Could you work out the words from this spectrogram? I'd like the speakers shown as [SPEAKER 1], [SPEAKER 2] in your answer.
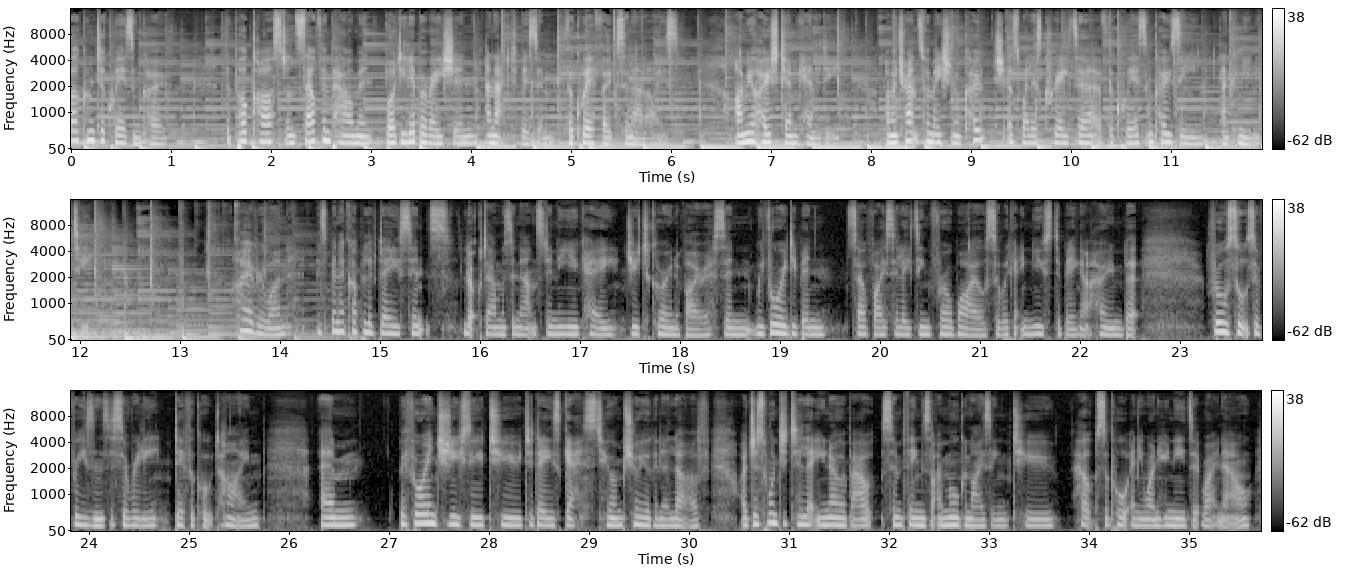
[SPEAKER 1] Welcome to Queers & Co, the podcast on self-empowerment, body liberation and activism for queer folks and allies. I'm your host, Jem Kennedy. I'm a transformational coach as well as creator of the Queers & Co zine and community. Hi everyone. It's been a couple of days since lockdown was announced in the UK due to coronavirus and we've already been self-isolating for a while so we're getting used to being at home but for all sorts of reasons it's a really difficult time. Um, before I introduce you to today's guest, who I'm sure you're going to love, I just wanted to let you know about some things that I'm organising to help support anyone who needs it right now.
